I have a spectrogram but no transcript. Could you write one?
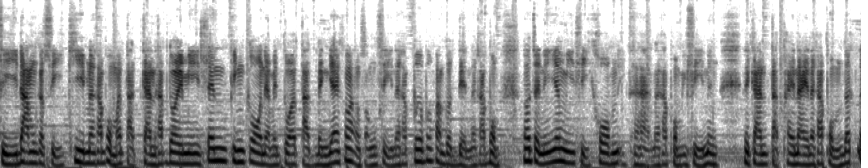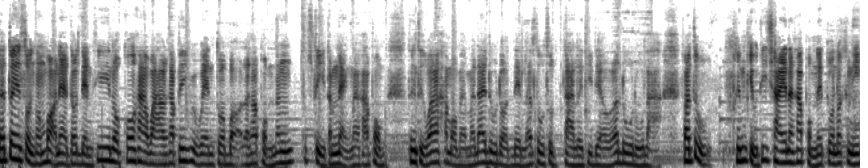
สีดำกับสีครีมนะครับ ผมมาตัดกันครับ โดยมีเส้นพิงโกเนี่ยเป็นตัวตัดแบ่งแยกระหว่างสองสีนะครับ เพื่อเพื่อความโดดเด่นนะครับ ผม นอกจากนี้ยังมีสีโครมอีกหากนะครับ ผมอีกสีหนึ่งในการตัดภายในนะครับ ผมและตัวในส่วนของเบาะเนี่ยโดดเด่นที่โลโก้ฮาวาวครับที่ริเวนตัวเบาะนะครับ ผมทั้งสี่ตำแหน่งนะครับผมซึ่งถือว่าทำออกแบบมาได้ดูโดดเด่นและดูสุดตาเลยทีเดียวแล้วดูหรูหราวัสดุพื้นผิวที่ใช้นะครับ ผมในตัวรถคันนี้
